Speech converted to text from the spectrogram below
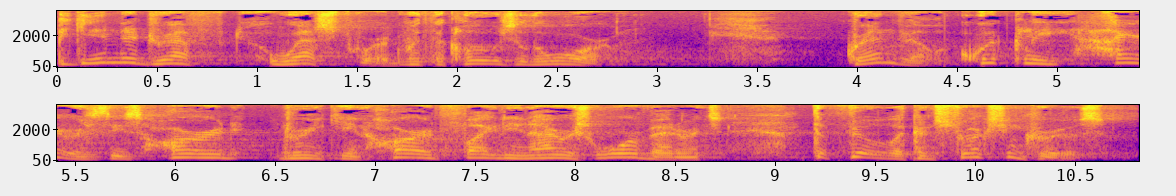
begin to drift westward with the close of the war. Grenville quickly hires these hard drinking, hard fighting Irish war veterans to fill the construction crews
